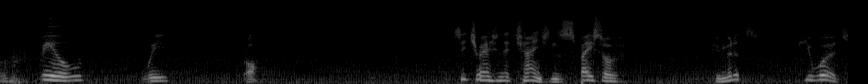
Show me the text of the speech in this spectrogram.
were filled with wrath. Situation had changed in the space of a few minutes, a few words.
